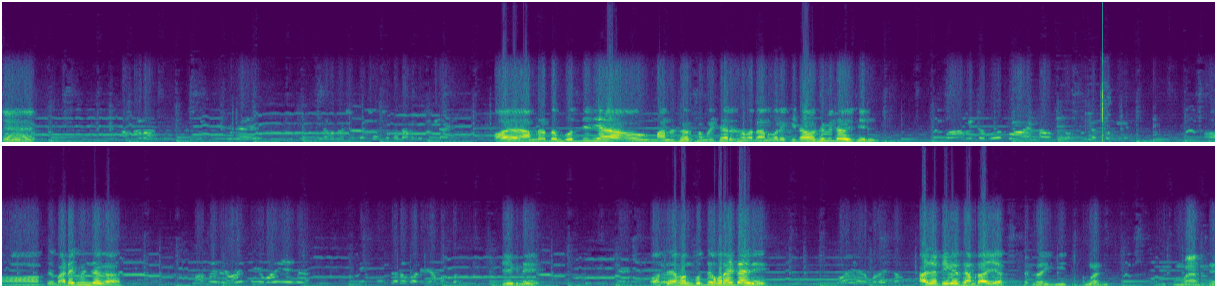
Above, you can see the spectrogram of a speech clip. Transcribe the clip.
হ্যাঁ। ওই আমরা তো বুদ্ধি দিয়া ও মানুষের সমস্যার সমাধান করে কিটা অসুবিধা হয়েছিল। বাড়ি কোন জায়গা? ঠিক নেই। ও তো এখন বুদ্ধি ঘোরাই তাই নি? আচ্ছা ঠিক আছে আমরা আইয়ার যাই সময় আছে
